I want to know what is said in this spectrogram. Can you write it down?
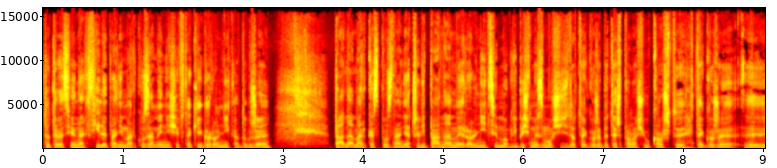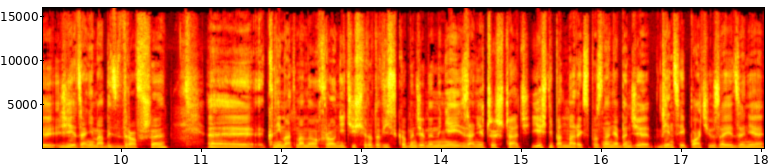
To teraz ja na chwilę, panie Marku, zamienię się w takiego rolnika, dobrze? Pana Marka z Poznania, czyli pana, my rolnicy moglibyśmy zmusić do tego, żeby też ponosił koszty tego, że y, jedzenie ma być zdrowsze, e, klimat mamy ochronić i środowisko będziemy mniej zanieczyszczać, jeśli pan Marek z Poznania będzie więcej płacił za jedzenie,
